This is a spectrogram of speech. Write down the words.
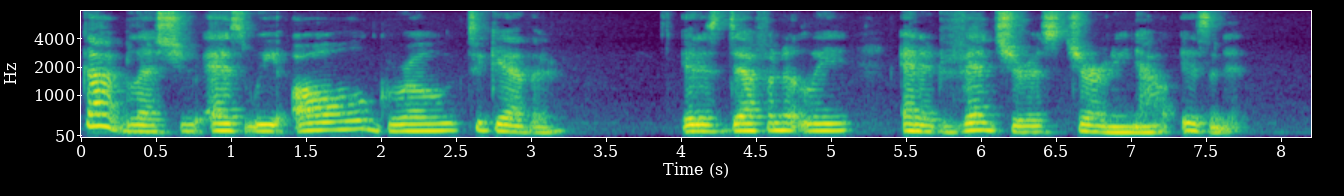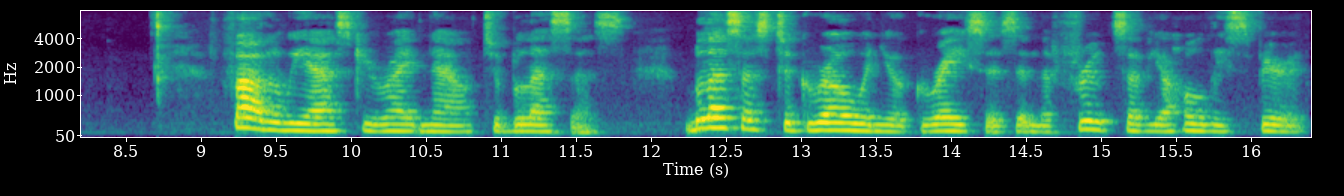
God bless you as we all grow together. It is definitely an adventurous journey now, isn't it? Father, we ask you right now to bless us. Bless us to grow in your graces and the fruits of your Holy Spirit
